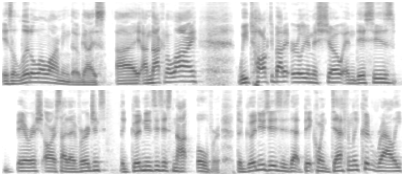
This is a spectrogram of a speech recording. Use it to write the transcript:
is a little alarming, though, guys. I, I'm not going to lie. We talked about it earlier in the show, and this is bearish RSI divergence. The good news is it's not over. The good news is, is that Bitcoin definitely could rally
